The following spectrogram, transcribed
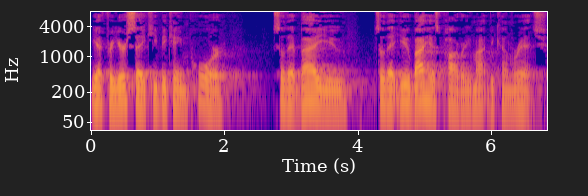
yet for your sake he became poor, so that by you, so that you by his poverty might become rich.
